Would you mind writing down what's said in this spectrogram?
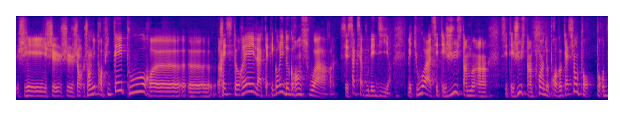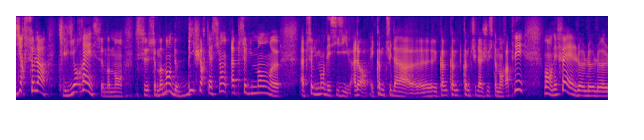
j'en ai, profité pour euh, euh, restaurer la catégorie de grand soir. C'est ça que ça voulait dire. Mais tu vois, c'était juste un, juste un point de provocation pour, pour dire cela, qu'il y aurait ce moment, ce, moment de bifurcation absolument, absolument décisive. Alors, et comme tu l'as, comme, comme, comme, justement rappelé, bon, en effet, le, le, le,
